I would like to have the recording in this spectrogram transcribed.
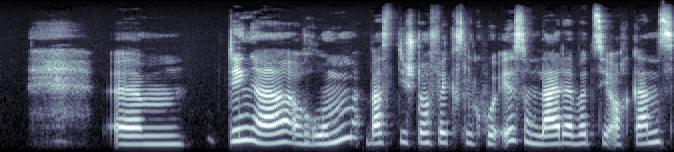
ähm, Dinger rum, was die Stoffwechselkur ist. Und leider wird sie auch ganz,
